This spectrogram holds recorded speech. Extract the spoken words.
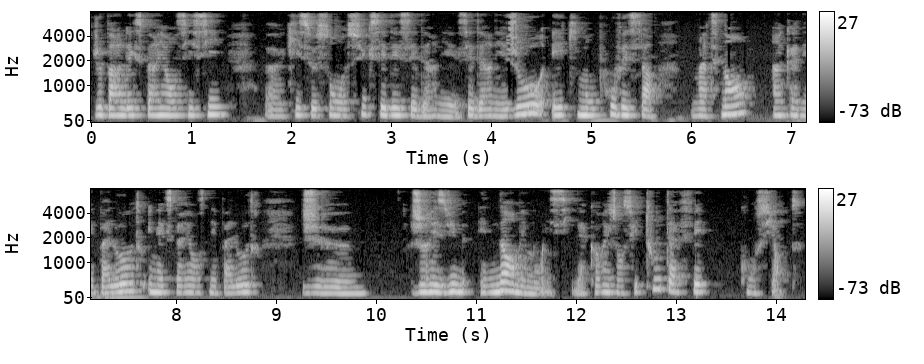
Je parle d'expériences ici euh, qui se sont succédées ces derniers, jours et qui m'ont prouvé ça. Maintenant, un cas n'est pas l'autre, une expérience n'est pas l'autre. Je résume énormément ici, d'accord? Et j'en suis tout à fait consciente.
